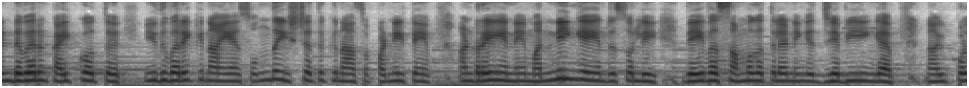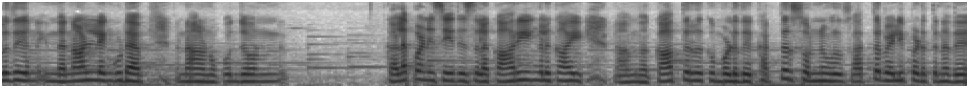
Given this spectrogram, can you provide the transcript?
ரெண்டு பேரும் கைகோத்து இதுவரைக்கும் நான் என் சொந்த இஷ்டத்துக்கு நான் பண்ணிட்டேன். அன்றே என்னை மன்னிங்க என்று சொல்லி தெய்வ சமூகத்தில் நீங்கள் ஜெபியுங்க நான் இப்பொழுது இந்த நாள்லையும் கூட நான் கொஞ்சம் கலப்பணி செய்து சில காரியங்களுக்காய் நாங்கள் காத்திருக்கும் பொழுது கத்தர் சொன்ன கத்தர் வெளிப்படுத்தினது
